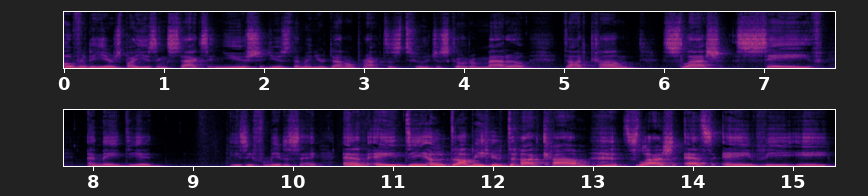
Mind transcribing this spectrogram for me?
over the years by using stacks and you should use them in your dental practice too just go to madow.com slash save m-a-d easy for me to say m-a-d-o-w dot com slash s-a-v-e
